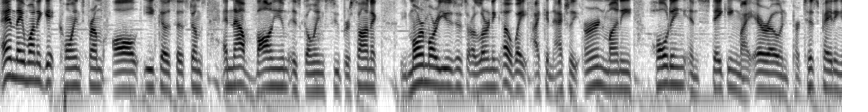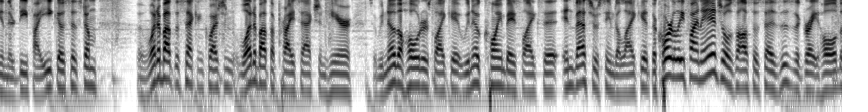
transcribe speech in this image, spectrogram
and they want to get coins from all ecosystems. And now volume is going supersonic. More and more users are learning, oh, wait, I can actually earn money holding and staking my AERO and participating in their DeFi ecosystem. But what about the second question? What about the price action here? So we know the holders like it. We know Coinbase likes it. Investors seem to like it. The quarterly financials also says this is a great hold.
